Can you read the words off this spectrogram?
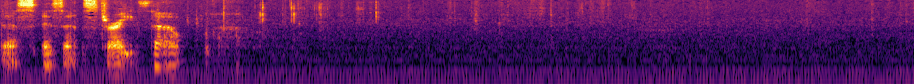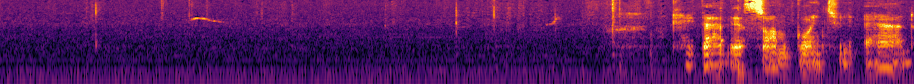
this isn't straight though. Okay, that is, so I'm going to add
